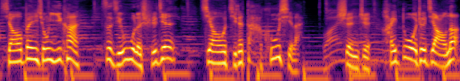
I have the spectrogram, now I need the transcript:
小笨熊一看自己误了时间，焦急的大哭起来，甚至还跺着脚呢。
